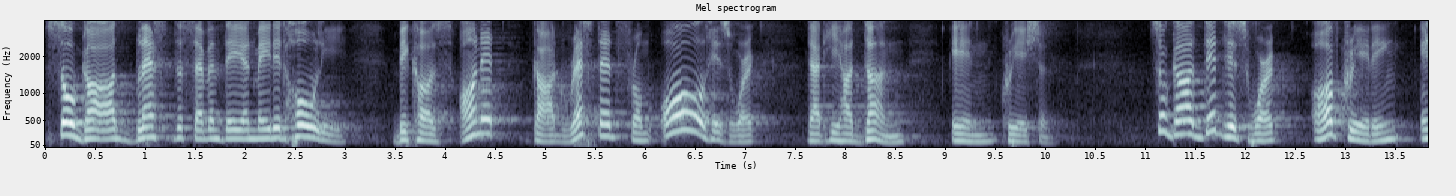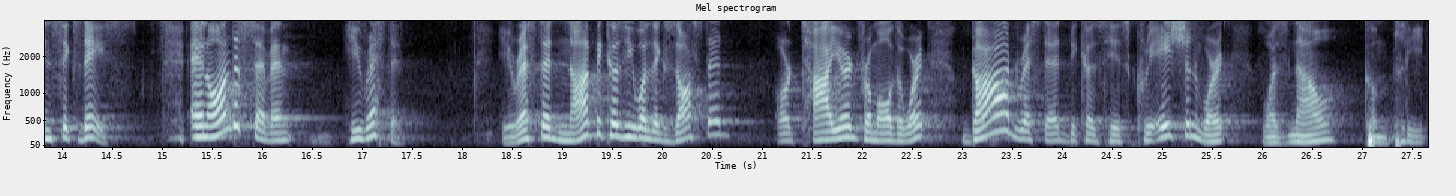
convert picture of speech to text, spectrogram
So God blessed the seventh day and made it holy, because on it God rested from all his work that he had done in creation. So God did his work of creating in six days. And on the seventh, he rested. He rested not because he was exhausted or tired from all the work. God rested because his creation work was now complete.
